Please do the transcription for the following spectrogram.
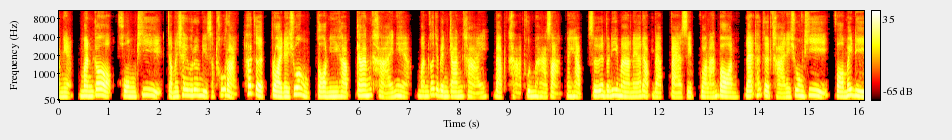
รเนี่ย มันก็คงที่จะไม่ใช่เรื่องดีสักเท่าไหร่ ถ้าเกิดปล่อยในช่วงตอนนี้ครับ การขายเนี่ย มันก็จะเป็นการขายแบบขาดทุนมหาศาลนะครับ ซื้อแอนโทนีมาในระดับแบบ 80 กว่าล้านปอนด์และถ้าเกิดขายในช่วงที่ฟอร์มไม่ดี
